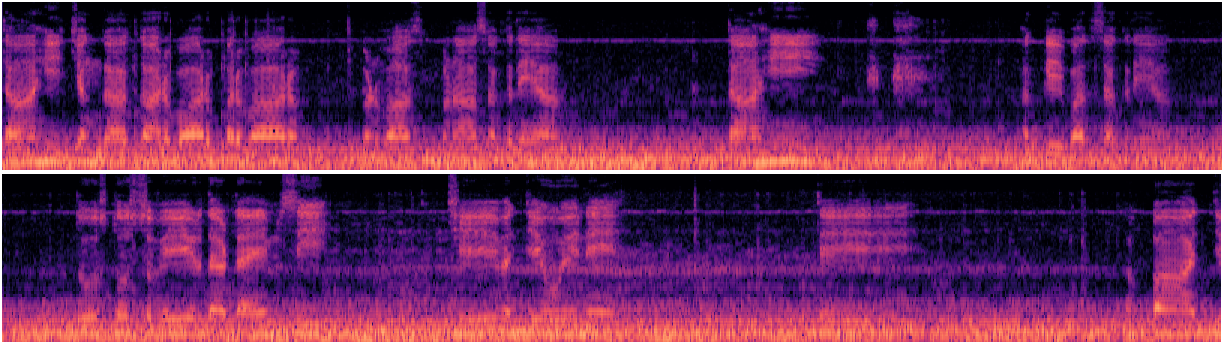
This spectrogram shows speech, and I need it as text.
ਤਾਂ ਹੀ ਚੰਗਾ ਘਰ-ਬਾਰ, ਪਰਿਵਾਰ ਬਣਵਾਸ ਬਣਾ ਸਕਦੇ ਹਾਂ। ਤਾਂ ਹੀ ਅੱਗੇ ਵੱਧ ਸਕਦੇ ਹਾਂ। ਦੋਸਤੋ, ਸਵੇਰ ਦਾ ਟਾਈਮ ਸੀ। 6 ਵਜੇ ਹੋਏ ਨੇ ਤੇ ਆਪਾਂ ਅੱਜ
